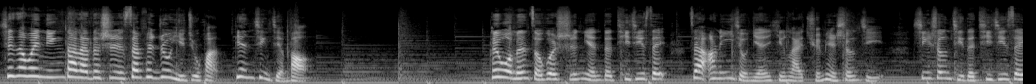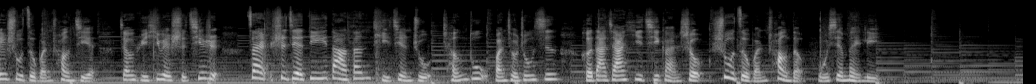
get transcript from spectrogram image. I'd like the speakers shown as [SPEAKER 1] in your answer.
[SPEAKER 1] 现在为您带来的是三分钟一句话电竞简报。陪我们走过十年的 TGC 在二零一九年迎来全面升级，新升级的 TGC 数字文创节将于一月十七日在世界第一大单体建筑成都环球中心和大家一起感受数字文创的无限魅力。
